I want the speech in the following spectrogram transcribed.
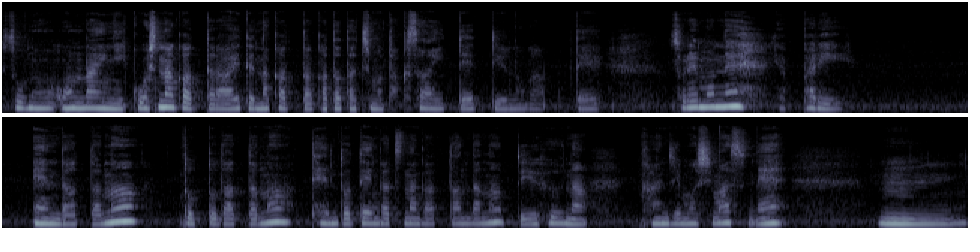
そのオンラインに移行しなかったら会えてなかった方たちもたくさんいてっていうのがあってそれもねやっぱり縁だったなドットだったな点と点がつながったんだなというふうな感じもしますね。うん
